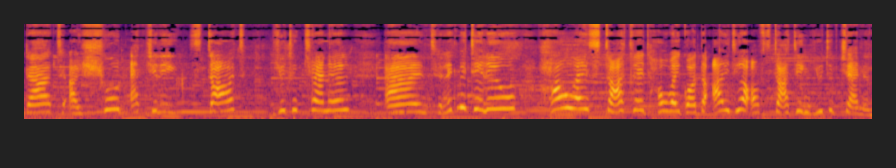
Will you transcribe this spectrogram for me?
that I should actually start YouTube channel and let me tell you how I started, how I got the idea of starting YouTube channel.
